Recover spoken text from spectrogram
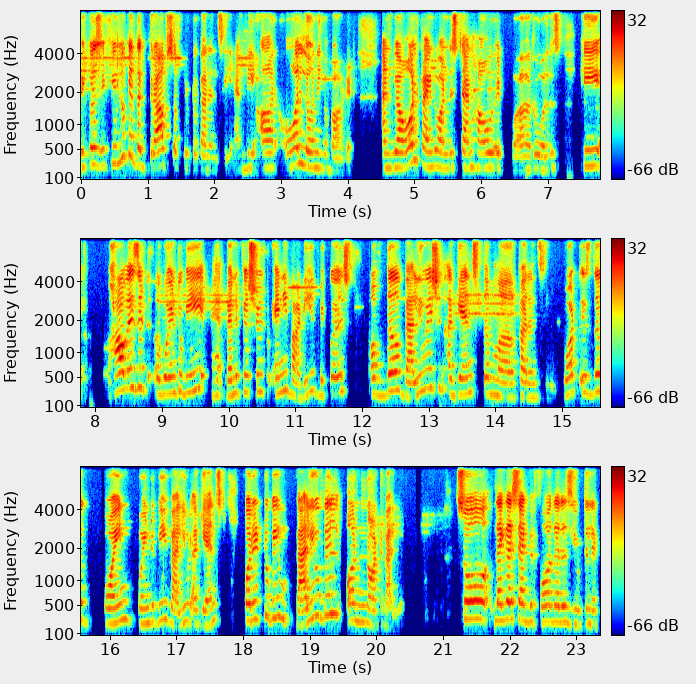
Because if you look at the graphs of cryptocurrency and we are all learning about it and we are all trying to understand how it uh, rolls key, how is it going to be beneficial to anybody because of the valuation against the uh, currency. What is the point going to be valued against for it to be valuable or not valuable so, like I said before, there is utility.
